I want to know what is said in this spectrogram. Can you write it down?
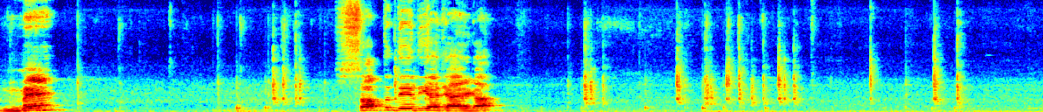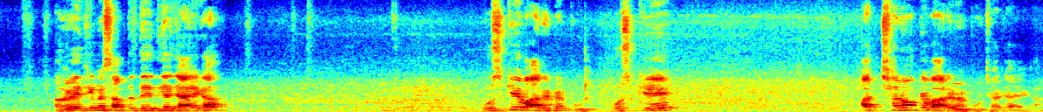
में शब्द दे दिया जाएगा। अंग्रेज़ी में शब्द दे दिया जाएगा। उसके बारे में पूछ उसके अक्षरों के बारे में पूछा जाएगा।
